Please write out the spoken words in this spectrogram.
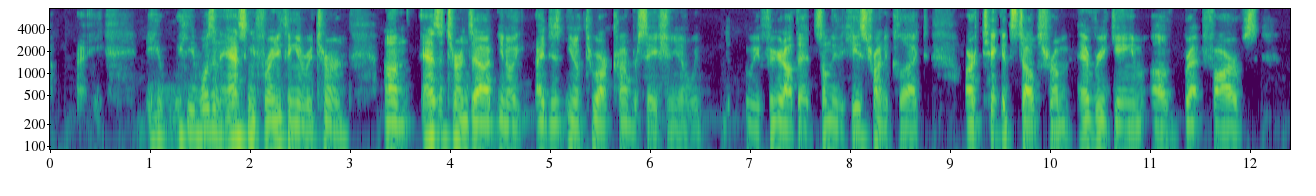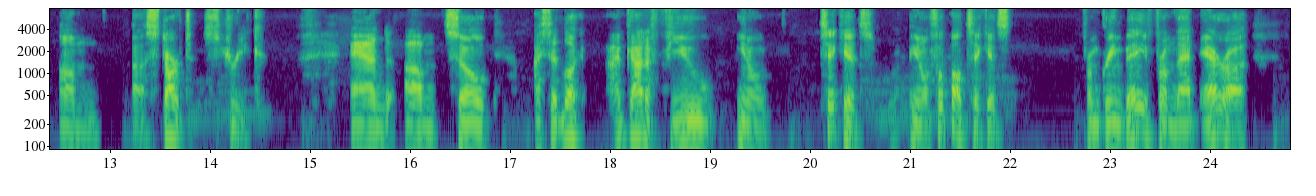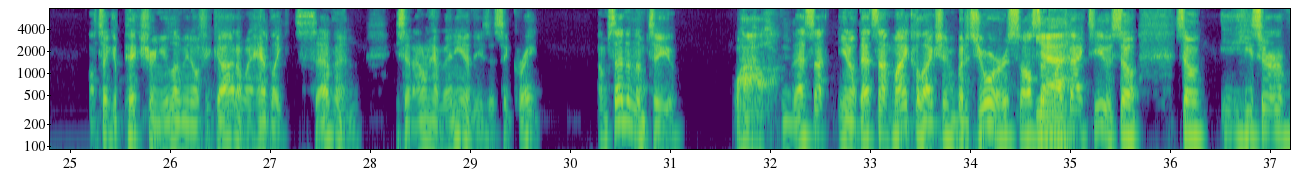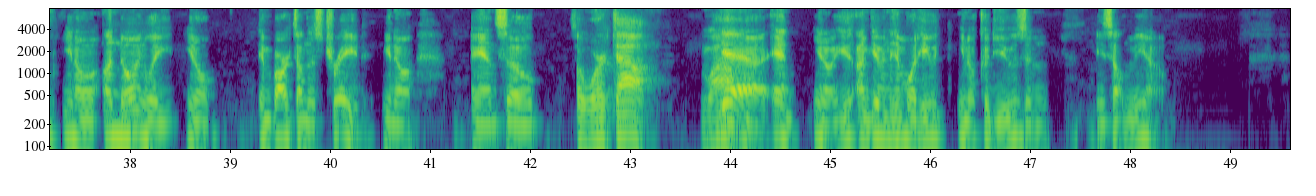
he he wasn't asking for anything in return. Um, as it turns out, you know, I just you know through our conversation, you know, we we figured out that something that he's trying to collect are ticket stubs from every game of Brett Favre's um, uh, start streak, and um, so I said, look, I've got a few, you know, tickets, you know, football tickets from Green Bay from that era. I'll take a picture and you let me know if you got them. I had like seven. He said, I don't have any of these. I said, great. I'm sending them to you. wow That's not, you know, that's not my collection, but it's yours. So I'll send Yeah. mine back to you. So, so he sort of, you know, unknowingly, you know, embarked on this trade, you know, and so, so it worked out wow yeah. And, you know, he, I'm giving him what he, you know, could use and he's helping me out.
